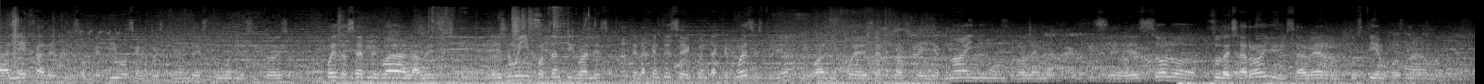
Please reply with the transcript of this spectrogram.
aleja de tus objetivos en cuestión de estudios y todo eso. Puedes hacerlo igual a la vez. Es muy importante igual eso, que la gente se dé cuenta que puedes estudiar igual y puedes ser pro player, no hay ningún problema. Es solo tu desarrollo y saber tus tiempos nada más.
